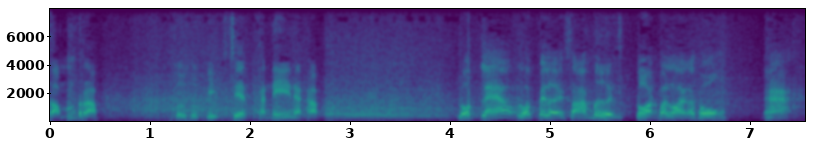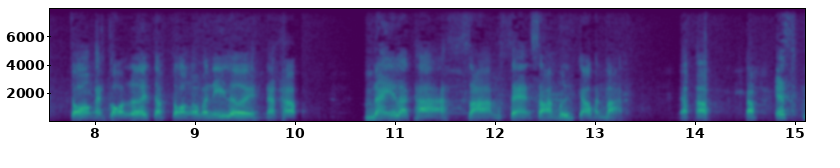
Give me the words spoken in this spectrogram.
สำหรับ Suzuki z คันนี้นะครับลดแล้วลดไปเลย 30,000 ก่อนวันลอยกระทงนะฮะจองกันก่อนเลยจับจองกันวันนี้เลยนะครับ ในราคา 339,000 บาทนะครับ กับ SK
